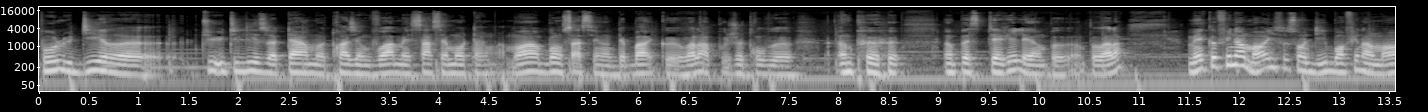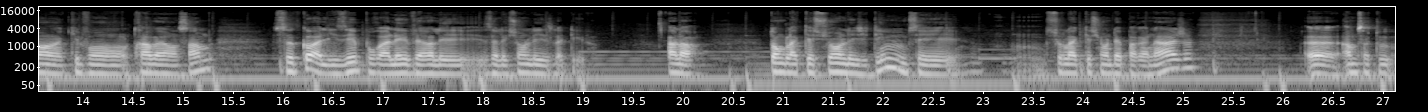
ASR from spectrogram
pour lui dire euh, tu utilises le terme troisième voie, mais ça c'est mon terme moi. Bon, ça c'est un débat que voilà, je trouve euh, un peu, un peu stérile et un peu, un peu voilà. Mais que finalement, ils se sont dit, bon, finalement, euh, qu'ils vont travailler ensemble, se coaliser pour aller vers les élections législatives. Alors, donc la question légitime, c'est sur la question des parrainages euh, Amsatou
